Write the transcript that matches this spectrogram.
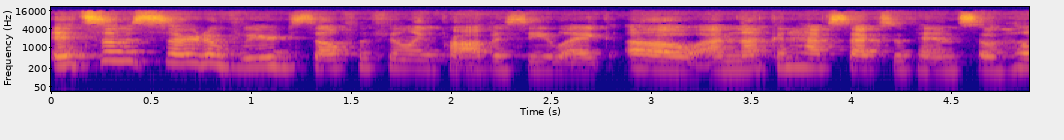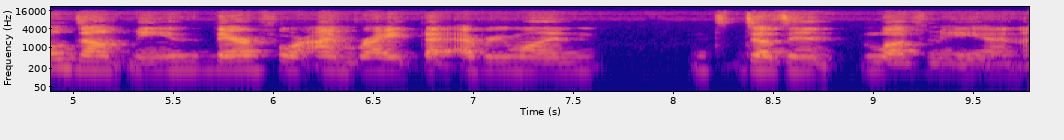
it's some sort of weird self fulfilling prophecy like, oh, I'm not going to have sex with him, so he'll dump me. Therefore, I'm right that everyone doesn't love me and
